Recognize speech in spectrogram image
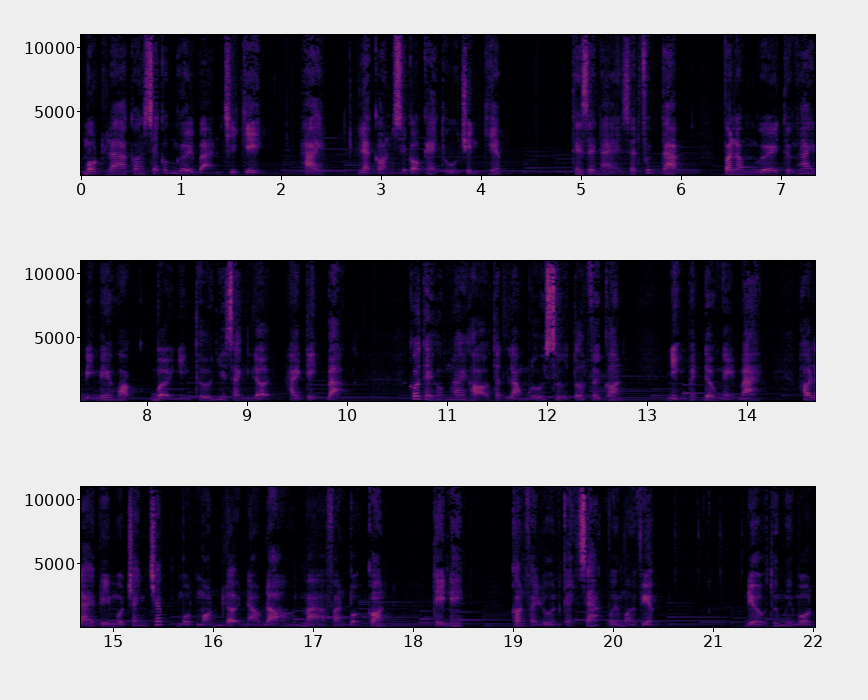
Một là con sẽ có người bạn tri kỷ, hai là con sẽ có kẻ thù truyền kiếp. Thế giới này rất phức tạp và lòng người thường hay bị mê hoặc bởi những thứ như danh lợi hay tiền bạc. Có thể hôm nay họ thật lòng đối xử tốt với con, nhưng biết đâu ngày mai họ lại vì một tranh chấp một món lợi nào đó mà phản bội con. Thế nên, con phải luôn cảnh giác với mọi việc. Điều thứ 11.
